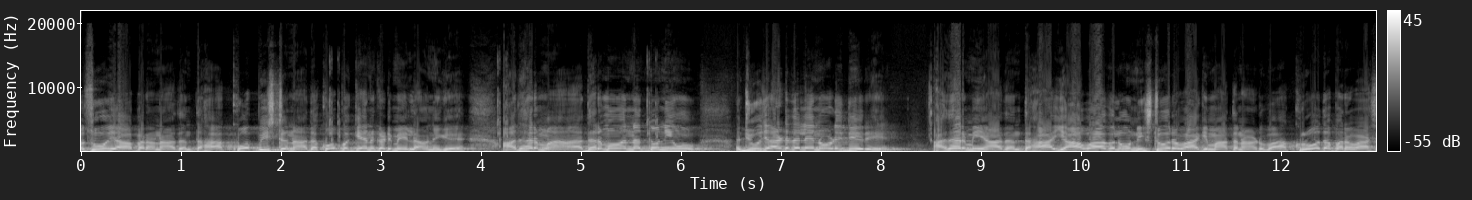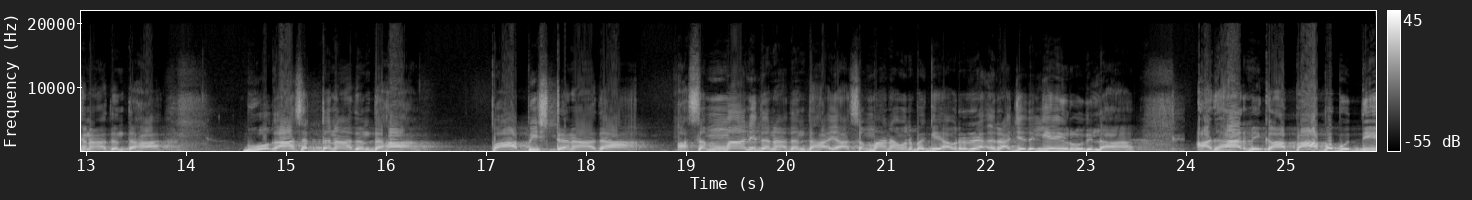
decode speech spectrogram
ಅಸೂಯಾಪರನಾದಂತಹ ಕೋಪಿಷ್ಟನಾದ ಕೋಪಕ್ಕೇನು ಕಡಿಮೆ ಇಲ್ಲ ಅವನಿಗೆ. ಅಧರ್ಮ, ಅಧರ್ಮವನ್ನದ್ದು ನೀವು ಜೂಜಾಟದಲ್ಲೇ ನೋಡಿದ್ದೀರಿ. ಅಧರ್ಮಿಯಾದಂತಹ, ಯಾವಾಗಲೂ ನಿಷ್ಠೂರವಾಗಿ ಮಾತನಾಡುವ ಕ್ರೋಧಪರವಾಸನಾದಂತಹ ಭೋಗಾಸಕ್ತನಾದಂತಹ ಪಾಪಿಷ್ಟನಾದ ಅಸಮ್ಮಾನಿತನಾದಂತಹ ಯಾವ ಸಮ್ಮಾನ ಅವನ ಬಗ್ಗೆ ಅವರ ರಾಜ್ಯದಲ್ಲಿಯೇ ಇರುವುದಿಲ್ಲ. ಅಧಾರ್ಮಿಕ ಪಾಪ ಬುದ್ಧಿ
